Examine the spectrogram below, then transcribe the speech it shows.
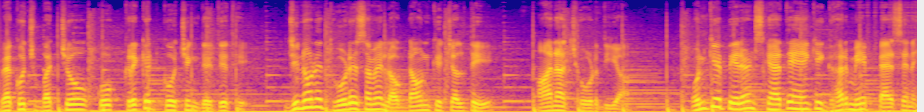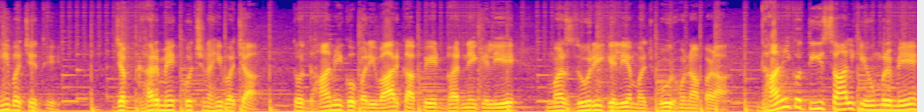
वह कुछ बच्चों को क्रिकेट कोचिंग देते थे, जिन्होंने थोड़े समय लॉकडाउन के चलते आना छोड़ दिया। उनके पेरेंट्स कहते हैं कि घर में पैसे नहीं बचे थे। जब घर में कुछ नहीं बचा तो धामी को परिवार का पेट भरने के लिए, मजदूरी के लिए मजबूर होना पड़ा। धामी को 30 साल की उम्र में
